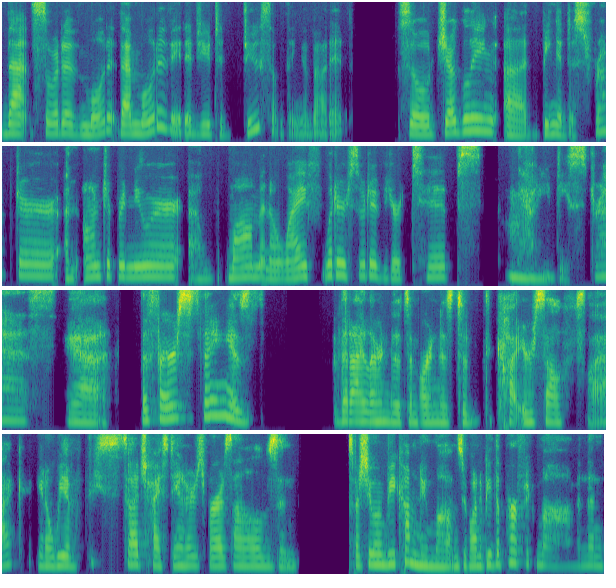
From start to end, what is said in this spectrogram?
that sort of motive that motivated you to do something about it. So juggling uh, being a disruptor, an entrepreneur, a mom, and a wife. What are sort of your tips? Mm. How do you mm. de-stress? Yeah, the first thing is that I learned that's important is to, to cut yourself slack. You know, we have such high standards for ourselves, and especially when we become new moms, we want to be the perfect mom, and then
